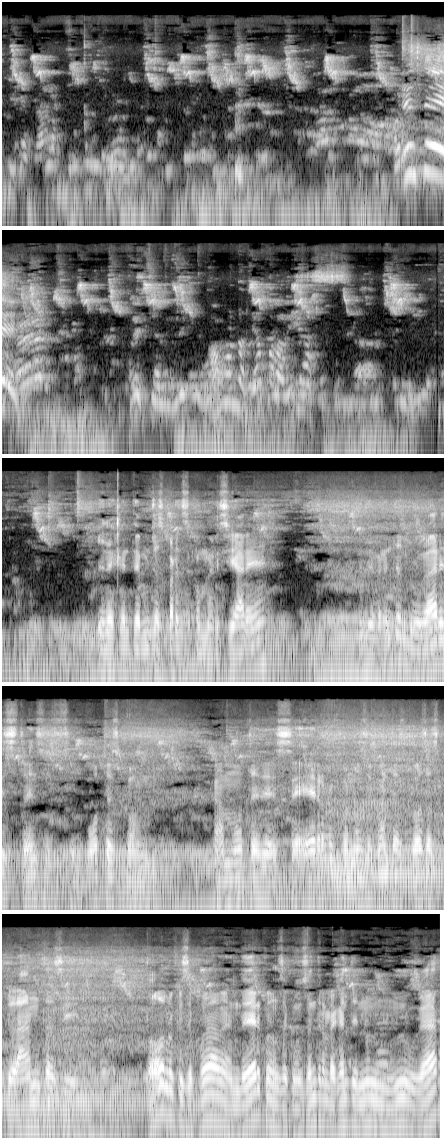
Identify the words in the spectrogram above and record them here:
mm. Vámonos ya para días. Viene gente de muchas partes a comerciar, ¿eh? De diferentes lugares traen sus, botes con camote de cerro, con no sé cuántas cosas, plantas y todo lo que se pueda vender cuando se concentra la gente en un, en lugar.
